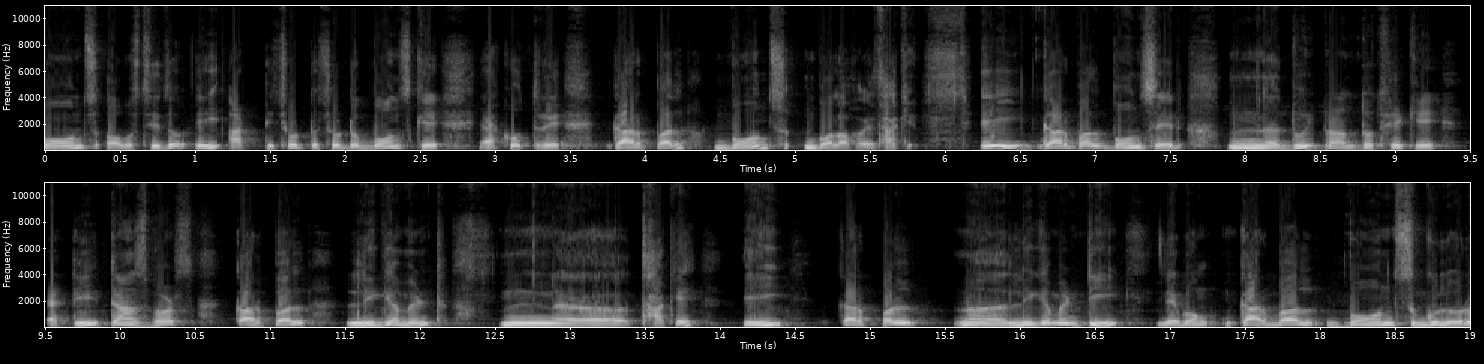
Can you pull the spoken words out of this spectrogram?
বোনস অবস্থিত। এই আটটি ছোট্ট ছোট বোনসকে একত্রে কার্পাল বোনস বলা হয়ে থাকে। এই কার্পাল বোনসের দুই প্রান্ত থেকে একটি ট্রান্সভার্স কার্পাল লিগামেন্ট থাকে এই কার্পাল লিগামেন্টটি এবং কার্বাল বোনসগুলোর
